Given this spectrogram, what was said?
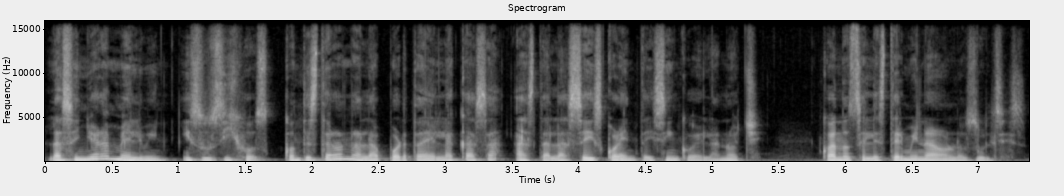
la señora Melvin y sus hijos contestaron a la puerta de la casa hasta las 6.45 de la noche, cuando se les terminaron los dulces.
